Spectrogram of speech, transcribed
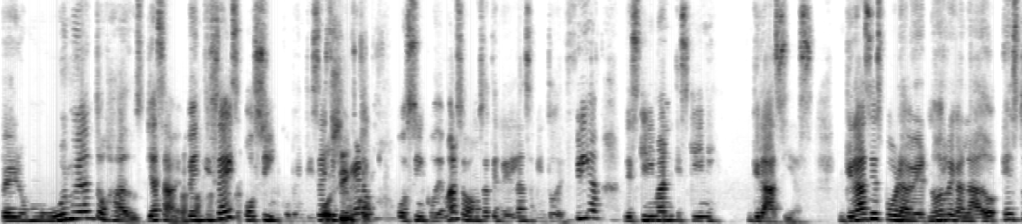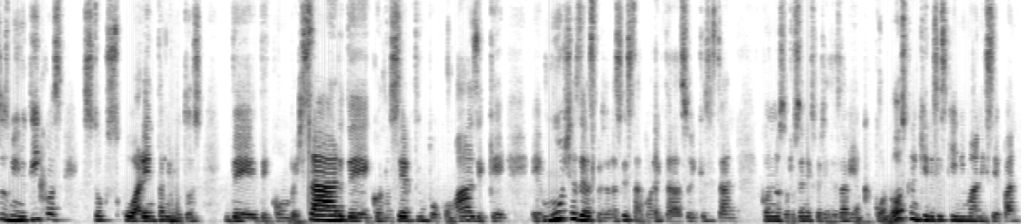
pero muy, muy antojados. Ya saben, 26 o 5, 26 de febrero o 5 de marzo vamos a tener el lanzamiento de Fría de Skinny Man Skinny. Gracias. Gracias por habernos regalado estos minuticos, estos 40 minutos de, de conversar, de conocerte un poco más, de que eh, muchas de las personas que están conectadas hoy, que están con nosotros en Experiencias Avianca conozcan quién es Skinny Man y sepan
